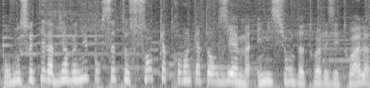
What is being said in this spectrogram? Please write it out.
pour vous souhaiter la bienvenue pour cette 194e émission d'À toi les étoiles.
